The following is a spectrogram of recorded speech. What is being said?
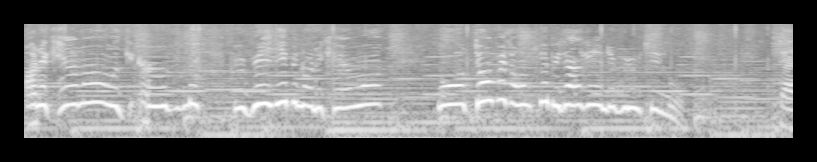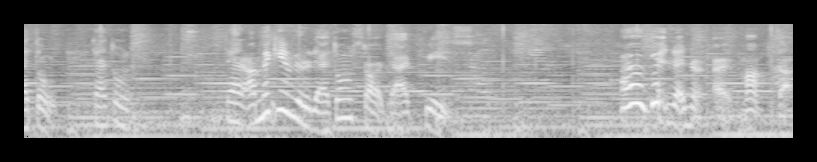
on a camera, like, or if or videotaping on a camera, well, don't put the home screen because get into video too. Dad, don't. Dad, don't. Dad, I'm making a video, Dad. Don't start, Dad, please. I'll get no, Alright, Mom, stop.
